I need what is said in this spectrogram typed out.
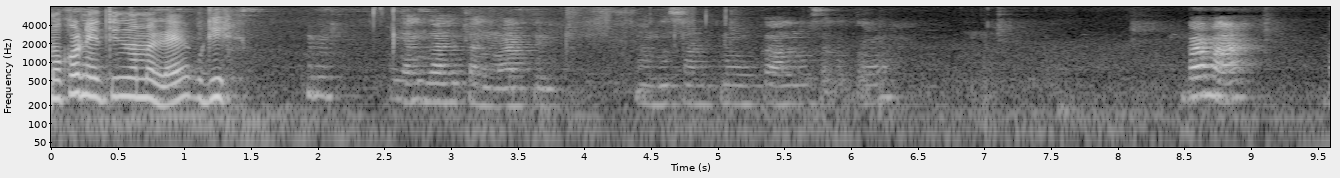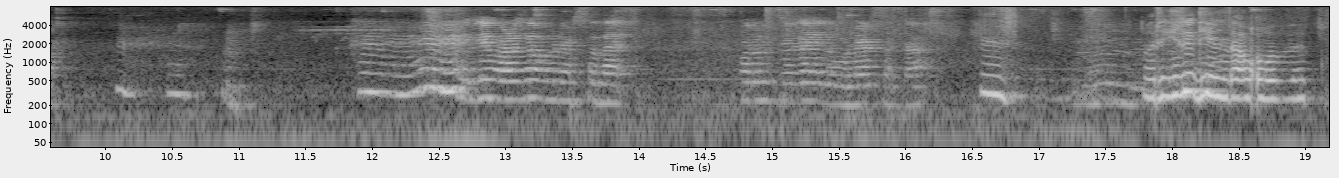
ಮಕ್ಕೊಂಡು ಎದ್ದಿನ ಮೇಲೆ ಹುಗಿ. ಹೆಂಗಾಗುತ್ತೆ ಹಂಗೆ ಮಾಡ್ತೀನಿ. ನಂಗೂ ಸಣ್ಣ ನೋವು ಕಾಲು ನೋವು ಸಾಕತ್ತಾವ. ಬಾಮ ಬಾ ಇಲ್ಲೇ ಓಡಾಡ್ಸದ ಹೊರಗೆ ಜಾಗ ಇಲ್ಲ ಓಡಾಡ್ಸಕ್ಕ. ಹ್ಞೂ ಹ್ಞೂ ಹೊರಗಿಂದ ಹೋಗ್ಬೇಕು.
